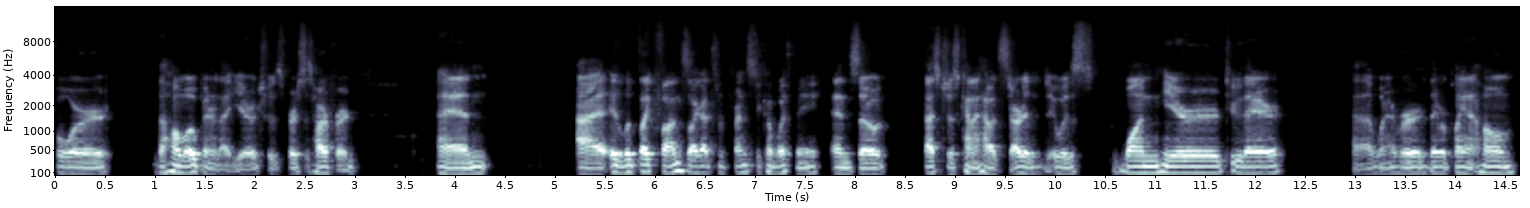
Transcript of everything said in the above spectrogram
for the home opener that year, which was versus Hartford, and I, it looked like fun. So I got some friends to come with me, and so that's just kind of how it started. It was one here, two there, uh, whenever they were playing at home,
